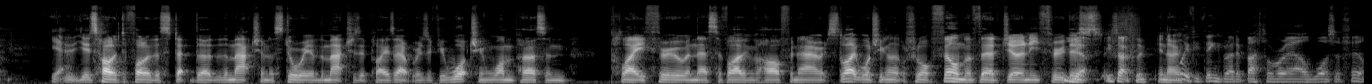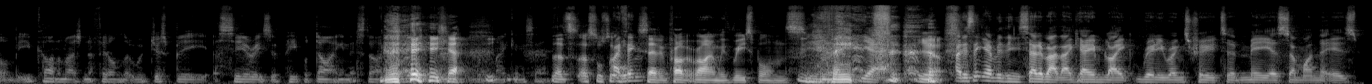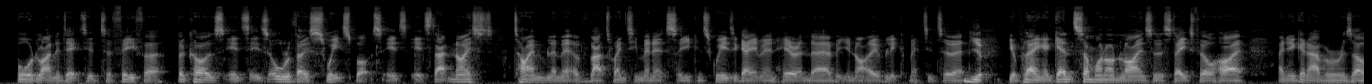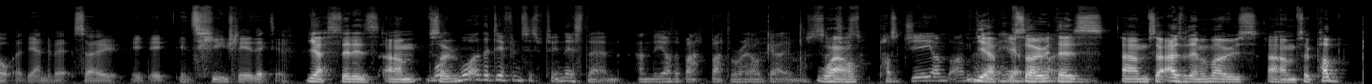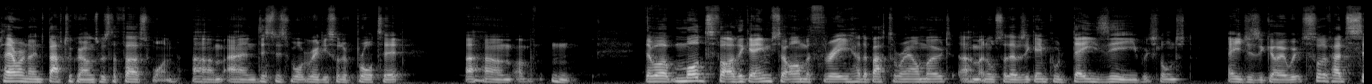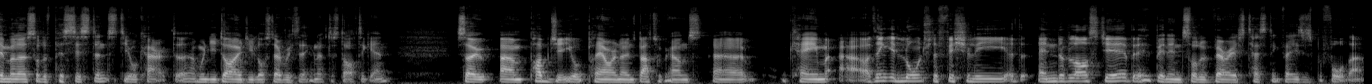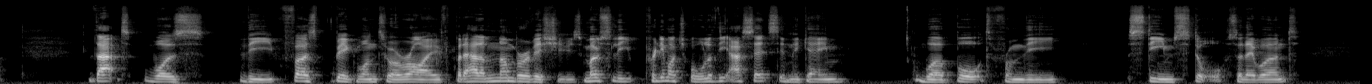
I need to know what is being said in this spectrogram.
yeah, it's harder to follow the step the the match and the story of the match as it plays out. Whereas if you're watching one person play through and they're surviving for half an hour, it's like watching a little short film of their journey through this. yeah, exactly. You know, Well, if you think about it, Battle Royale was a film, but you can't imagine a film that would just be a series of people dying and then starting. again. Yeah. It make any sense. That's that's also I think Saving Private Ryan with respawns. yeah. yeah. I just think everything you said about that game like really rings true to me as someone that is borderline addicted to FIFA because it's it's all of those sweet spots. It's it's that nice time limit of about 20 minutes so you can squeeze a game in here and there but you're not overly committed to it. Yep. You're playing against someone online so the stakes feel high and you're going to have a result at the end of it. So it, it it's hugely addictive. Yes, it is. Um, so what, what are the differences between this then and the other bat- battle royale games? Such Wow. as PUBG. I'm, I'm yeah, so about. there's um, so as with MMOs, um, so Pub Player Unknown's Battlegrounds was the first one, um, and this is what really sort of brought it. Um, um, mm. There were mods for other games. So Arma Three had a battle royale mode, um, and also there was a game called DayZ, which launched ages ago, which sort of had similar sort of persistence to your character, and when you died, you lost everything and had to start again. So um, PUBG or Player Unknown's Battlegrounds uh, came. I think it launched officially at the end of last year, but it had been in sort of various testing phases before that. That was the first big one to arrive, but it had a number of issues. Mostly, pretty much all of the assets in the game were bought from the Steam store, so they weren't.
